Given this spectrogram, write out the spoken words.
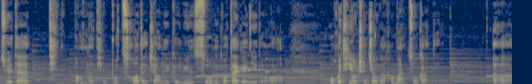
觉得挺棒的、挺不错的这样的一个因素能够带给你的话，我会挺有成就感和满足感的。呃，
